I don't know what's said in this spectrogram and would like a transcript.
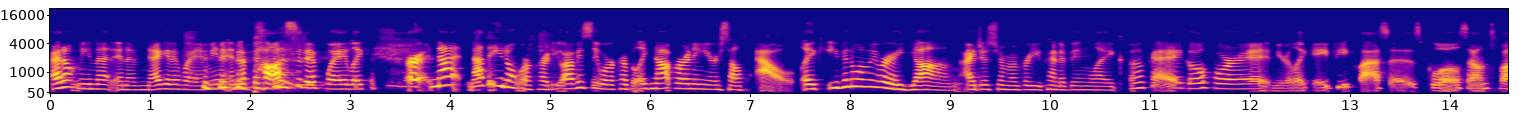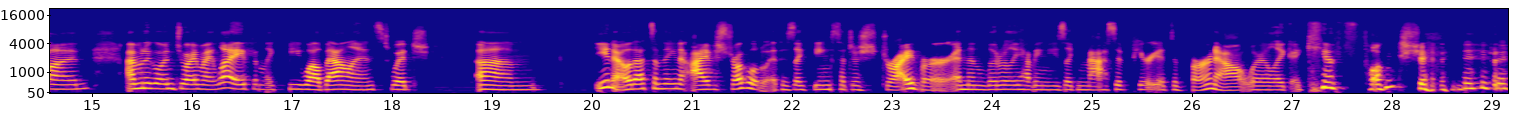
I don't mean that in a negative way. I mean in a positive way. Like, or not not that you don't work hard. You obviously work hard, but like not burning yourself out. Like even when we were young, I just remember you kind of being like, okay, go for it. And you're like, AP classes, cool, sounds fun. I'm gonna go enjoy my life and like be well balanced, which um you know that's something that i've struggled with is like being such a striver and then literally having these like massive periods of burnout where like i can't function.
